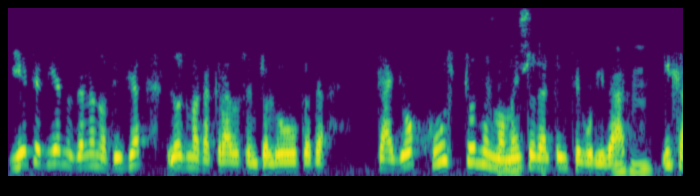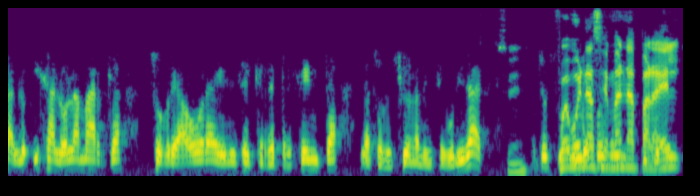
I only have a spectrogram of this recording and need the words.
y ese día nos dan la noticia los masacrados en Toluca. O sea, cayó justo en el momento de alta inseguridad y, jaló, y jaló la marca sobre ahora él es el que representa la solución a la inseguridad. Fue buena semana para él,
